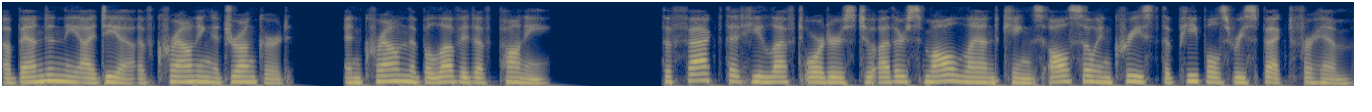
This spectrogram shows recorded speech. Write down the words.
abandon the idea of crowning a drunkard, and crown the beloved of Pani. The fact that he left orders to other small land kings also increased the people's respect for him.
